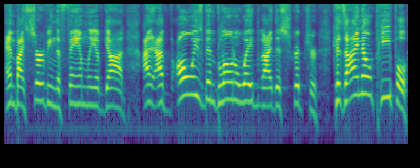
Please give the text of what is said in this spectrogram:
and by serving the family of God. I, have always been blown away by this scripture because I know people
